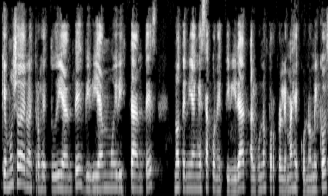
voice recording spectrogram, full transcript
que muchos de nuestros estudiantes vivían muy distantes, no tenían esa conectividad, algunos por problemas económicos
